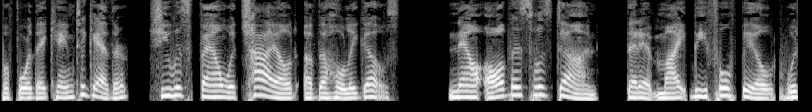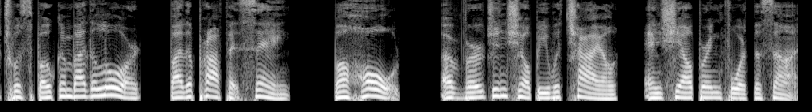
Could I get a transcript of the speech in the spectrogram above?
before they came together, she was found with child of the Holy Ghost. Now all this was done that it might be fulfilled which was spoken by the Lord by the prophet, saying, Behold, a virgin shall be with child and shall bring forth a son.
